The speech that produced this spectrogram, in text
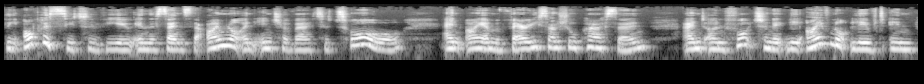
the opposite of you in the sense that I'm not an introvert at all, and I am a very social person. And unfortunately, I've not lived in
